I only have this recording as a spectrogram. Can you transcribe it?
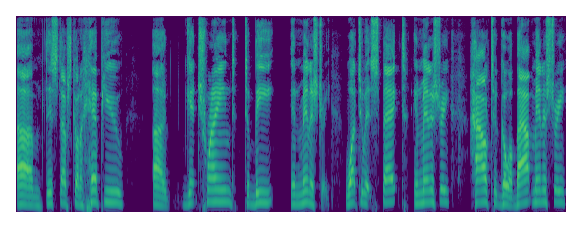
Um, this stuff's going to help you uh, get trained to be in ministry, what to expect in ministry, how to go about ministry,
